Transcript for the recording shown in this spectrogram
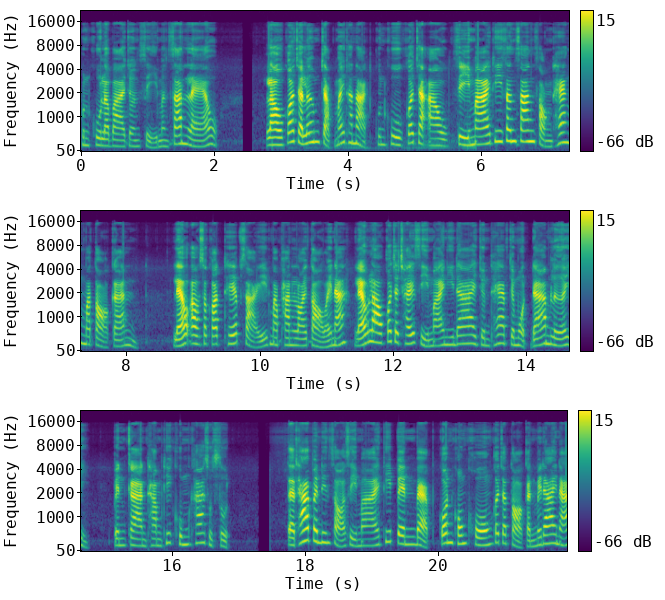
คุณครูระบายจนสีมันสั้นแล้ว เราก็จะเริ่มจับไม่ถนัดคุณครูก็จะเอาสีไม้ที่สั้นๆสองแท่งมาต่อกัน แล้วเอาสกอตเทปใสมาพันรอยต่อไว้นะ แล้วเราก็จะใช้สีไม้นี้ได้จนแทบจะหมดด้ามเลย เป็นการทำที่คุ้มค่าสุดๆ แต่ถ้าเป็นดินสอสีไม้ที่เป็นแบบก้นโค้งๆก็จะต่อกันไม่ได้นะ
